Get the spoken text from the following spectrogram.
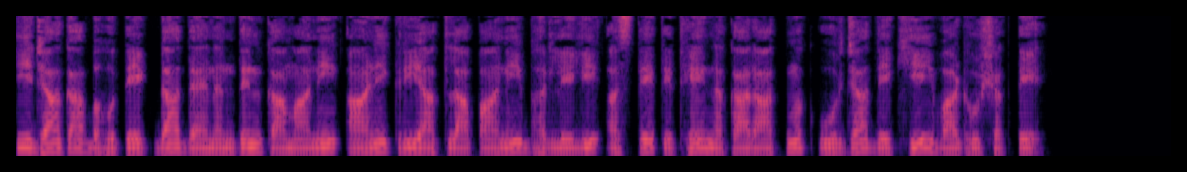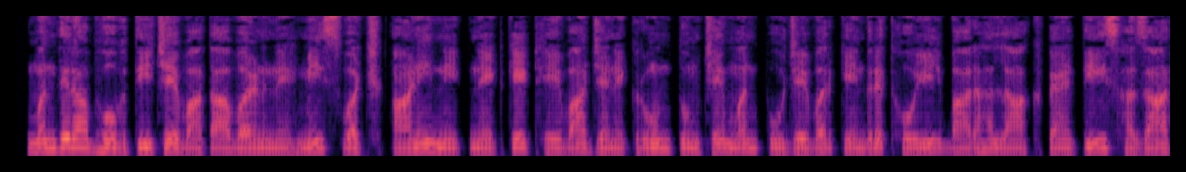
ही जागा बहुतेकदा दैनंदिन कामानी, आणि क्रियाकलापांनी भरलेली असते, तिथे नकारात्मक ऊर्जा देखील वाढू शकते. मंदिराभोवतीचे वातावरण नेहमी स्वच्छ आणि नीटनेटके ठेवा, जेणेकरून तुमचे मन पूजेवर केंद्रित होईल. बारा लाख पैंतीस हज़ार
